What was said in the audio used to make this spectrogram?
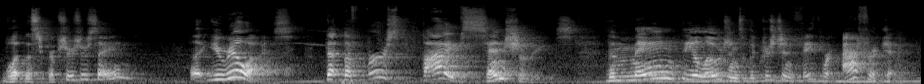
what the scriptures are saying? Uh, you realize that the first five centuries, the main theologians of the Christian faith were African.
